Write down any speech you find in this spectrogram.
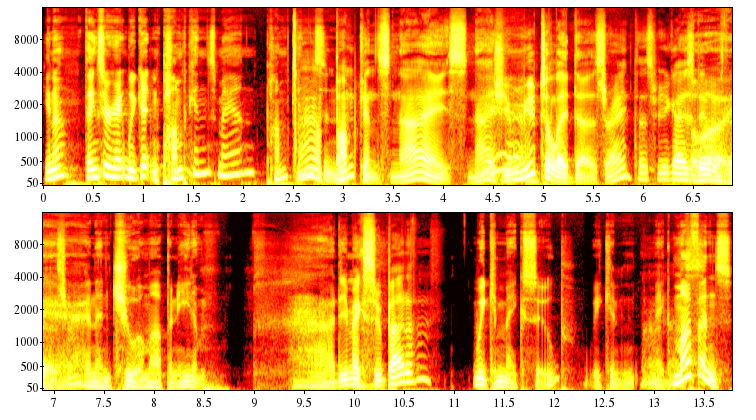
you know, things are, we're getting pumpkins, man. Pumpkins. Ah, pumpkins. Nice. Nice. Yeah. You mutilate those, right? That's what you guys do oh, with those, right? And then chew them up and eat them. Uh, do you make soup out of them? We can make soup. We can oh, make nice. muffins.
